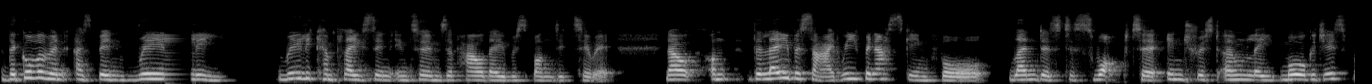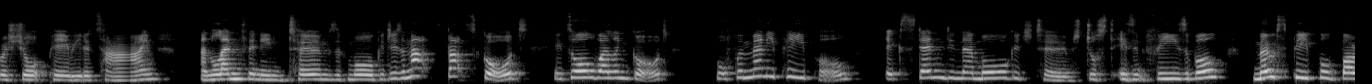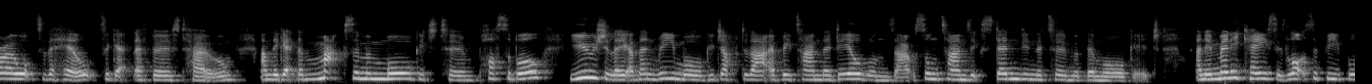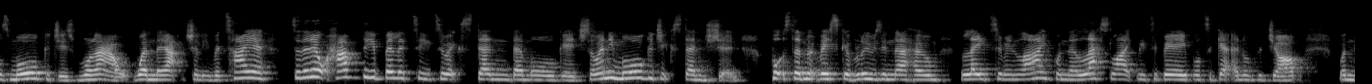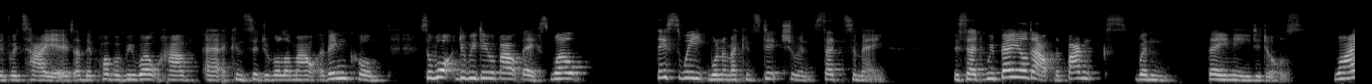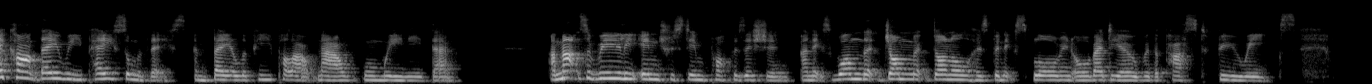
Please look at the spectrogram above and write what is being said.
the government has been really, really complacent in terms of how they responded to it. Now, on the Labour side, we've been asking for lenders to swap to interest only mortgages for a short period of time and lengthening terms of mortgages. And that's that's good. It's all well and good. But for many people extending their mortgage terms just isn't feasible most people borrow up to the hilt to get their first home and they get the maximum mortgage term possible usually and then remortgage after that every time their deal runs out sometimes extending the term of their mortgage and in many cases, lots of people's mortgages run out when they actually retire. So they don't have the ability to extend their mortgage. So any mortgage extension puts them at risk of losing their home later in life when they're less likely to be able to get another job when they've retired and they probably won't have uh, a considerable amount of income. So, what do we do about this? Well, this week, one of my constituents said to me, they said, We bailed out the banks when they needed us why can't they repay some of this and bail the people out now when we need them? And that's a really interesting proposition. And it's one that John McDonnell has been exploring already over the past few weeks.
